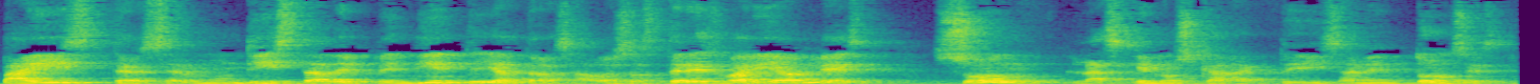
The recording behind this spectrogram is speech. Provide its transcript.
país tercermundista, dependiente y atrasado. Esas tres variables son las que nos caracterizan. Entonces,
